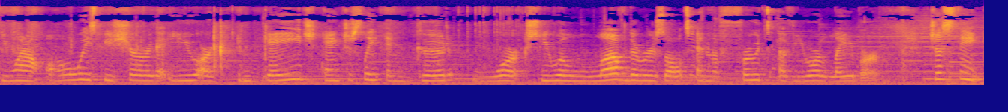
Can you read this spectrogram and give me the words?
You wanna always be sure that you are engaged anxiously in good works. You will love the results and the fruits of your labor. Just think,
